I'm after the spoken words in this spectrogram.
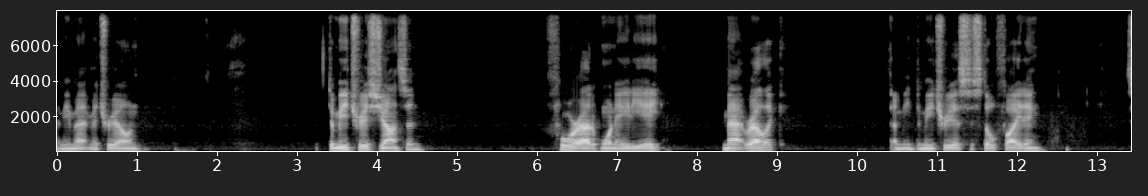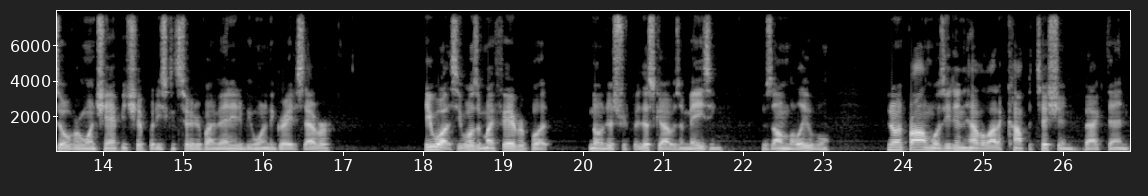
I mean, Matt Mitrione. Demetrious Johnson. 4 out of 188. Matt Relic. I mean, Demetrius is still fighting. He's over one championship, but he's considered by many to be one of the greatest ever. He was. He wasn't my favorite, but no disrespect. But this guy was amazing. It was unbelievable. You know, the problem was he didn't have a lot of competition back then.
